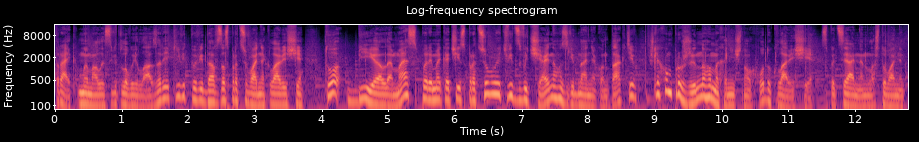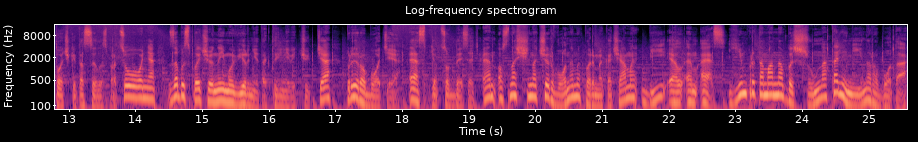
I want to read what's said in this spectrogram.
Strike ми мали світловий лазер, який відповідав за спрацювання клавіші, то BLMS перемикачі спрацьовують від звичайного з'єднання контактів шляхом пружинного механічного ходу клавіші. Спеціальне налаштування точки та сили спрацьовування забезпечує неймовірні тактильні відчуття при роботі. S510N оснащена червоними перемикачами BLMS. Їм притаманна безшумна та лінійна робота.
